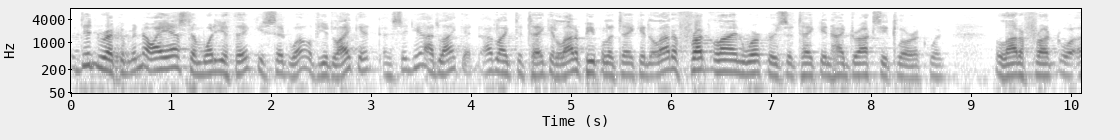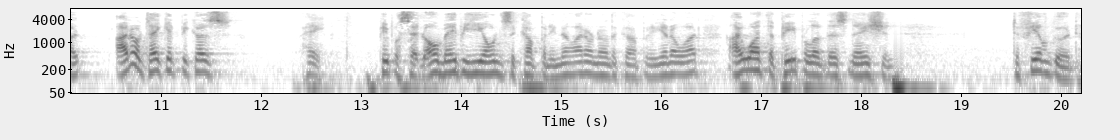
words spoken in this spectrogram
Didn't recommend. No, I asked him, what do you think? He said, well, if you'd like it. I said, yeah, I'd like it. I'd like to take it. A lot of people are taking. A lot of frontline workers are taking hydroxychloroquine. A lot of front, uh, I don't take it because, hey, people said, oh, maybe he owns the company. No, I don't own the company. You know what? I want the people of this nation to feel good.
